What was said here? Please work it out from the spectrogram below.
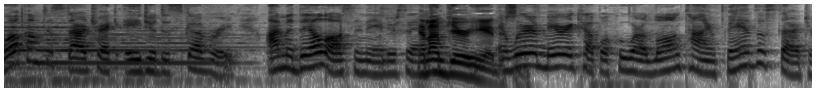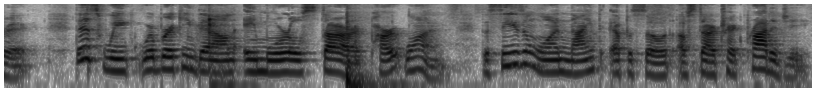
Welcome to Star Trek Age of Discovery. I'm Adele Austin Anderson. And I'm Gary Anderson. And we're a married couple who are longtime fans of Star Trek. This week, we're breaking down A Moral Star, Part 1, the Season 1 ninth episode of Star Trek Prodigy.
